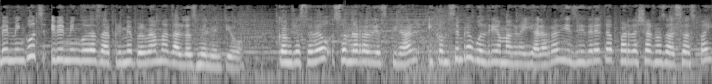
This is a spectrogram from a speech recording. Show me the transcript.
Benvinguts i benvingudes al primer programa del 2021. Com ja sabeu, som la Ràdio Espinal i com sempre voldríem agrair a la Ràdio Isidreta per deixar-nos el seu espai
